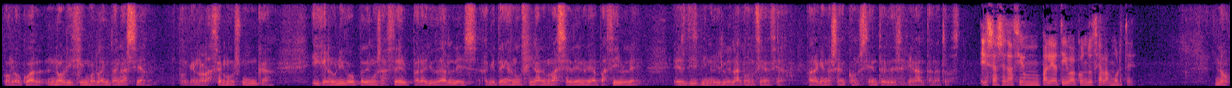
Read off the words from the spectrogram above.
con lo cual no le hicimos la eutanasia, porque no la hacemos nunca, y que lo único que podemos hacer para ayudarles a que tengan un final más sereno y apacible es disminuirle la conciencia, para que no sean conscientes de ese final tan atroz. ¿Esa sedación paliativa conduce a la muerte? No,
